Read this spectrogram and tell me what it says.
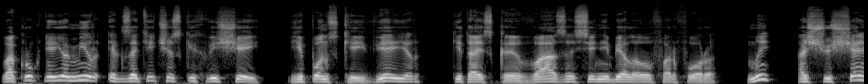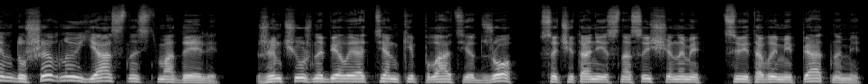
Вокруг нее мир экзотических вещей, японский веер, китайская ваза сине-белого фарфора. Мы ощущаем душевную ясность модели, жемчужно-белые оттенки платья Джо в сочетании с насыщенными цветовыми пятнами,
